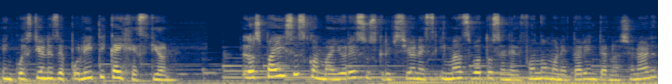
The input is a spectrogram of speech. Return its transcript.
en cuestiones de política y gestión. Los países con mayores suscripciones y más votos en el Fondo Monetario Internacional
